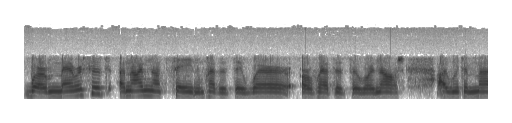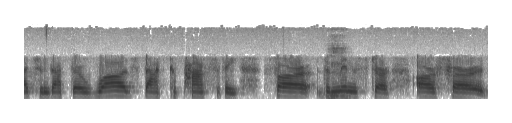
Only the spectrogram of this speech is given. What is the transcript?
were merited, and I'm not saying whether they were or whether they were not. I would imagine that there was that capacity for the mm. minister or for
